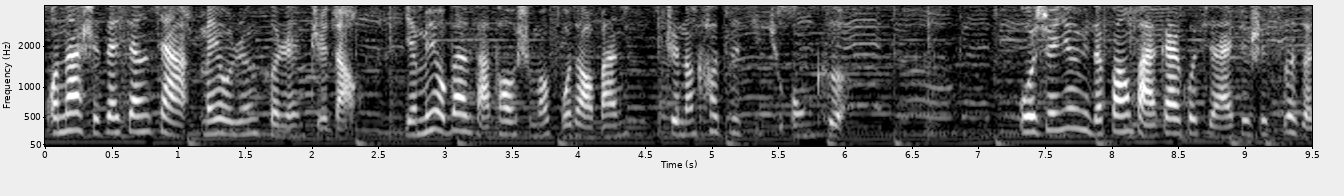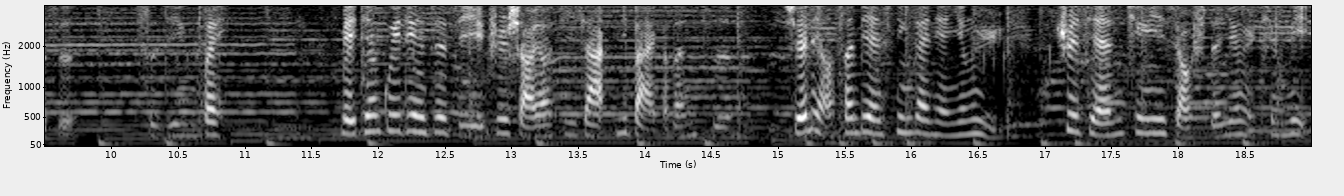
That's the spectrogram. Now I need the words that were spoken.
我那时在乡下，没有任何人指导，也没有办法报什么辅导班，只能靠自己去攻克。我学英语的方法概括起来就是四个字：死记硬背。每天规定自己至少要记下一百个单词，学两三遍新概念英语，睡前听一小时的英语听力。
